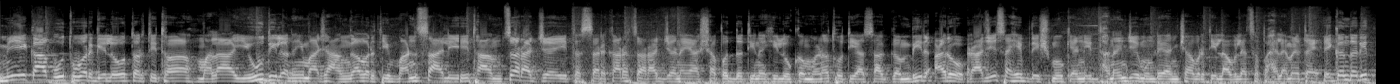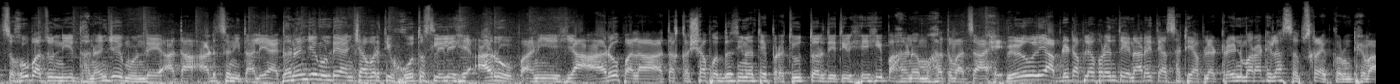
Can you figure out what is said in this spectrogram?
मी एका बूथवर गेलो तर तिथं मला येऊ दिलं नाही माझ्या अंगावरती माणसं आली. इथं आमचं राज्य आहे इथं सरकारचं राज्य नाही अशा पद्धतीनं ही लोक म्हणत होती असा गंभीर आरोप राजेसाहेब देशमुख यांनी धनंजय मुंडे यांच्यावरती लावल्याचं पाहायला मिळत आहे एकंदरीत चहूबाजूंनी धनंजय मुंडे आता अडचणीत आले आहेत. धनंजय मुंडे यांच्यावरती होत असलेले हे आरोप आणि या आरोपाला आता कशा पद्धतीनं ते प्रत्युत्तर देतील हेही पाहणं महत्वाचं आहे. वेळोवेळी अपडेट आपल्यापर्यंत येणार आहे त्यासाठी आपल्या ट्रेंड मराठीला सबस्क्राईब करून ठेवा.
